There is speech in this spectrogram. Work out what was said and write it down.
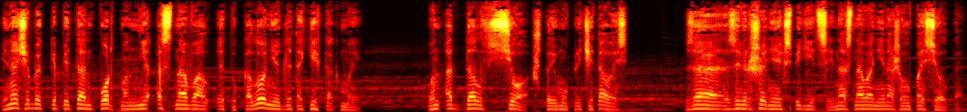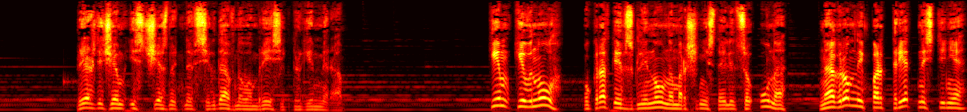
Иначе бы капитан Портман не основал эту колонию для таких, как мы. Он отдал все, что ему причиталось, за завершение экспедиции на основании нашего поселка, прежде чем исчезнуть навсегда в новом рейсе к другим мирам. Ким кивнул, украдкой взглянул на морщинистое лицо Уна, на огромный портрет на стене,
